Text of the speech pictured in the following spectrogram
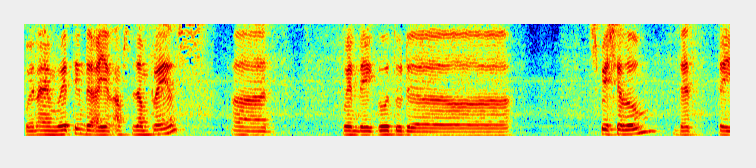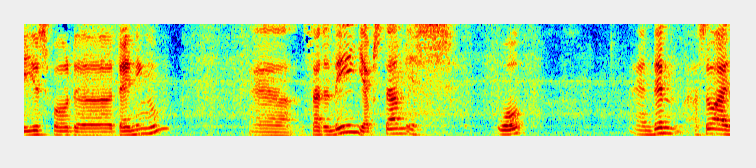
When I'm waiting the Ajax Amsterdam players, uh, when they go to the special room that they use for the dining room. Uh, suddenly, Yapstam is woke, and then so I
